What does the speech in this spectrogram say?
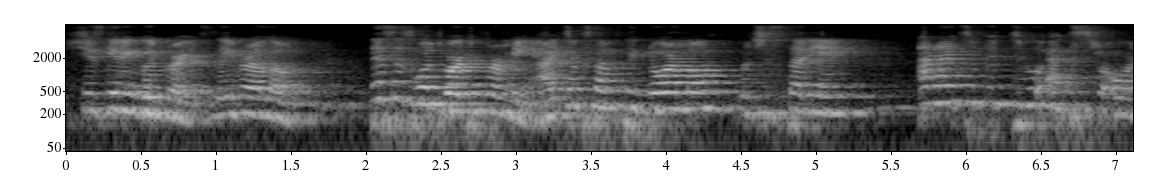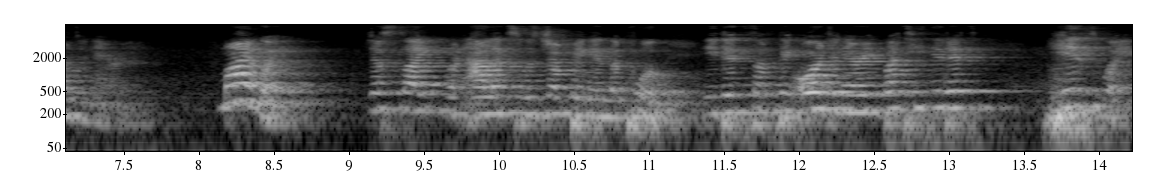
She's getting good grades, leave her alone. This is what worked for me. I took something normal, which is studying, and I took it to extraordinary. My way. Just like when Alex was jumping in the pool. He did something ordinary, but he did it his way.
